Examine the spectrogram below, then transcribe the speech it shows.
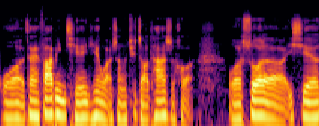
我在发病前一天晚上去找他的时候，我说了一些。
